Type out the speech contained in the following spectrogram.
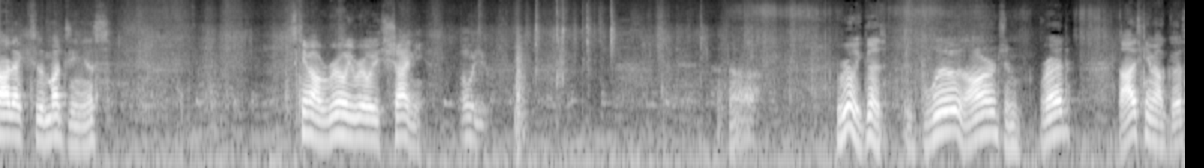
Product to the Mud Genius. This came out really, really shiny. Oh, you. really good. It's blue and orange and red. The eyes came out good.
